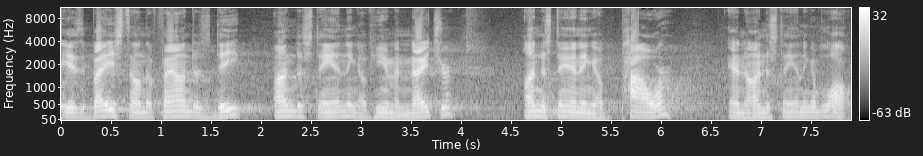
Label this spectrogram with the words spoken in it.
is based on the founders' deep understanding of human nature, understanding of power, and understanding of law.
